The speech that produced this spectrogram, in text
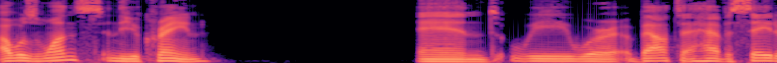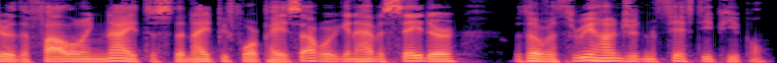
I was once in the Ukraine and we were about to have a Seder the following night. This is the night before Pesach. We are going to have a Seder with over 350 people.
